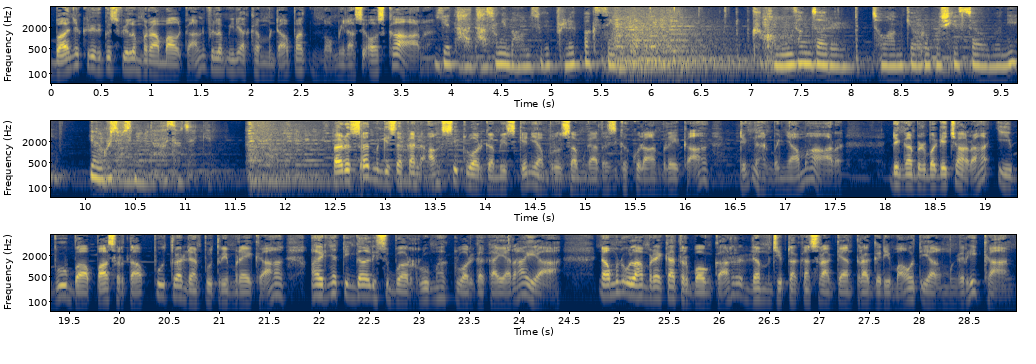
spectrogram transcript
banyak kritikus film meramalkan film ini akan mendapat nominasi Oscar. 그 검은 상자를 저와 함께 열어보시겠어요, 어머니? 열고 싶습니다, 선생님. Parasite mengisahkan aksi keluarga miskin yang berusaha mengatasi kekurangan mereka dengan menyamar. Dengan berbagai cara, ibu, bapak, serta putra dan putri mereka akhirnya tinggal di sebuah rumah keluarga kaya raya. Namun ulah mereka terbongkar dan menciptakan serangkaian tragedi maut yang mengerikan.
